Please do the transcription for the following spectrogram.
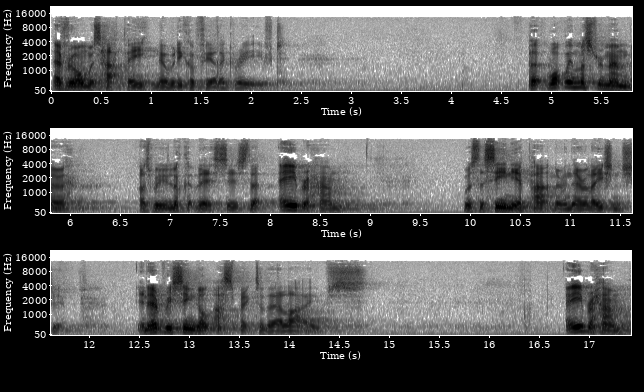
Everyone was happy, nobody could feel aggrieved. But what we must remember as we look at this is that Abraham was the senior partner in their relationship in every single aspect of their lives. Abraham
